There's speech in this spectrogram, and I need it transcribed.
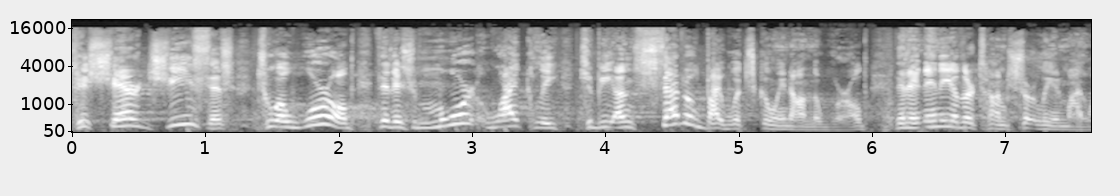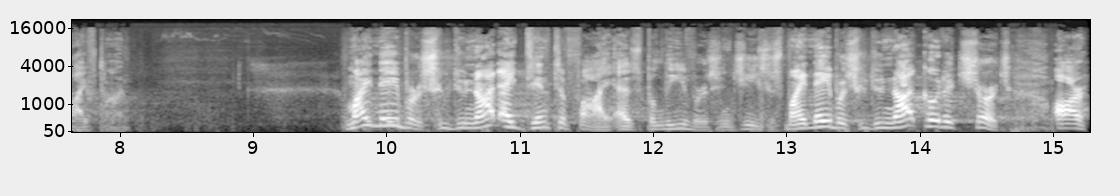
to share Jesus to a world that is more likely to be unsettled by what's going on in the world than at any other time, certainly in my lifetime. My neighbors who do not identify as believers in Jesus, my neighbors who do not go to church, are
